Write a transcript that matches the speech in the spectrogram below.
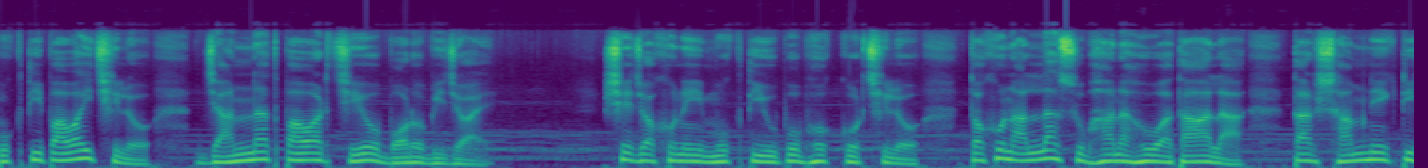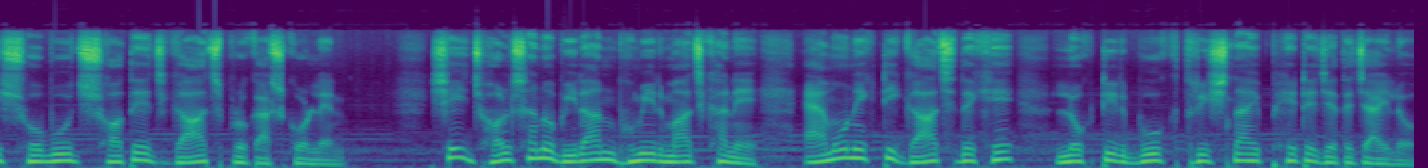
মুক্তি পাওয়াই ছিল জান্নাত পাওয়ার চেয়েও বড় বিজয়। সে যখন এই মুক্তি উপভোগ করছিল, তখন আল্লাহ সুবহানাহুয়া তাআলা তার সামনে একটি সবুজ সতেজ গাছ প্রকাশ করলেন। সেই ঝলসানো বিরান ভূমির মাঝখানে এমন একটি গাছ দেখে লোকটির বুক তৃষ্ণায় ফেটে যেতে চাইল।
